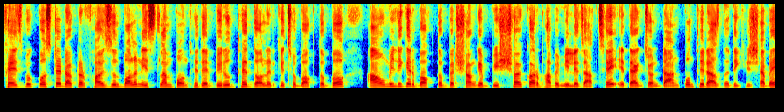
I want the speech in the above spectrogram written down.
ফেসবুক পোস্টে ডক্টর ফয়জুল বলেন, ইসলামপন্থীদের বিরুদ্ধে দলের কিছু বক্তব্য আওয়ামী লীগের বক্তব্যের সঙ্গে বিস্ময়করভাবে মিলে যাচ্ছে। এতে একজন ডানপন্থী রাজনৈতিক হিসাবে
